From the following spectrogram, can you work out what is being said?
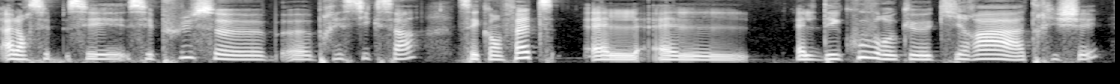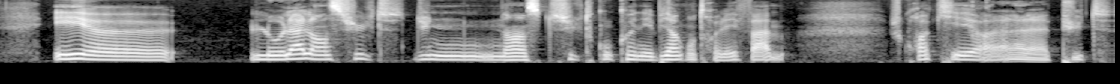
alors c'est plus euh, euh, précis que ça, c'est qu'en fait, elle, elle, elle découvre que Kira a triché et Lola l'insulte d'une insulte qu'on connaît bien contre les femmes. Je crois qu'il est oh là, la pute.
